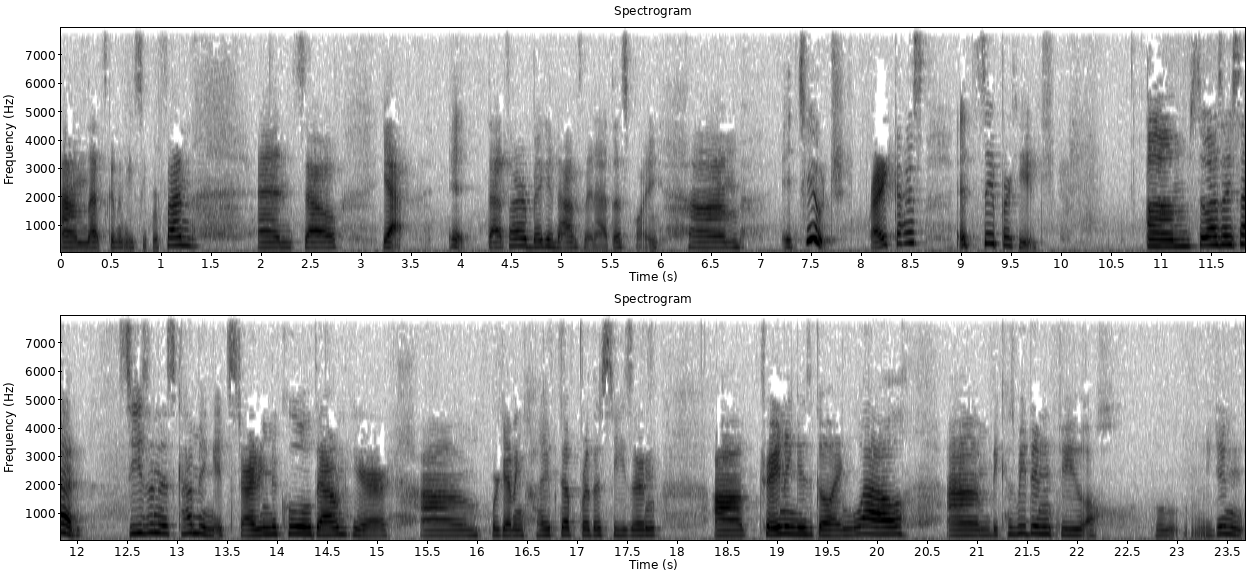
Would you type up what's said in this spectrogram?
um, that's going to be super fun. And so, yeah, it that's our big announcement at this point. Um, it's huge, right, guys? It's super huge. Um, so as I said, season is coming. It's starting to cool down here. Um, we're getting hyped up for the season. Uh, training is going well um, because we didn't do a, we didn't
